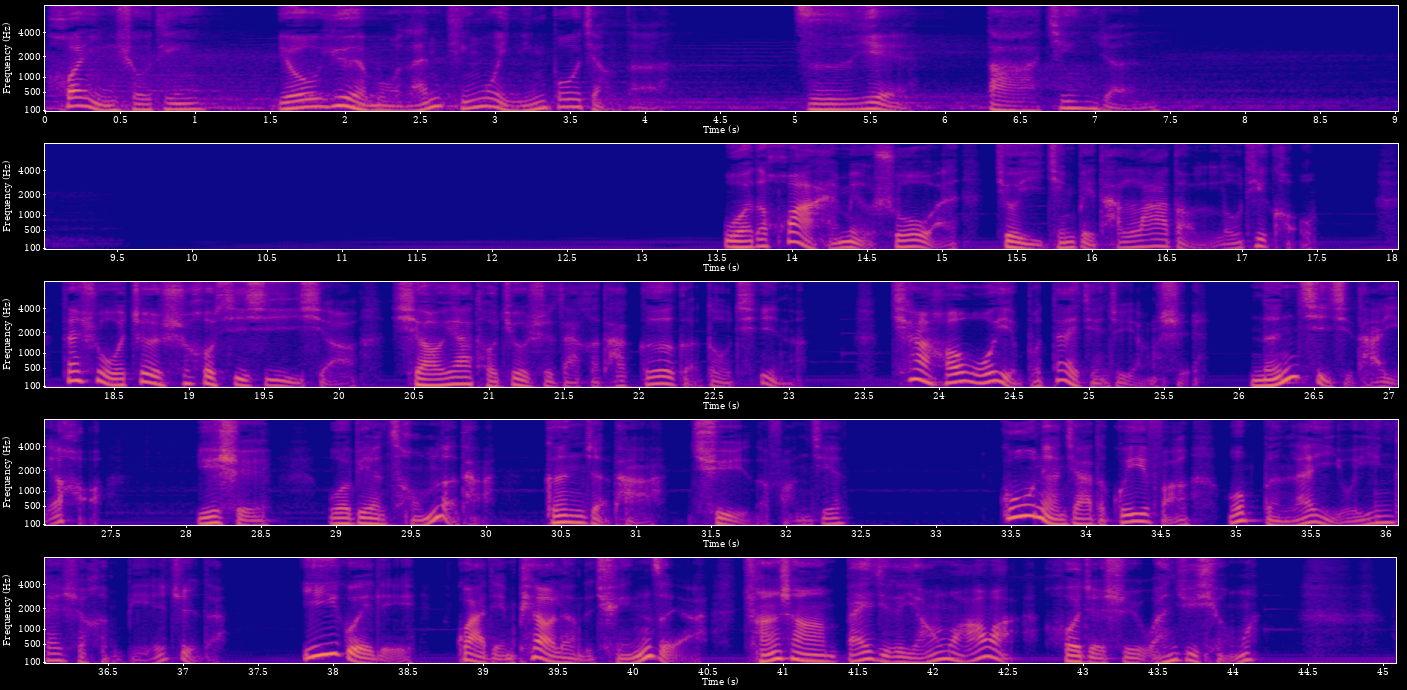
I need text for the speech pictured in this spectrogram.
欢迎收听由岳母兰亭为您播讲的《子夜打金人》。我的话还没有说完，就已经被他拉到了楼梯口。但是我这时候细细一想，小丫头就是在和她哥哥斗气呢。恰好我也不待见这杨氏，能气气她也好。于是。我便从了他，跟着他去了房间。姑娘家的闺房，我本来以为应该是很别致的，衣柜里挂点漂亮的裙子呀，床上摆几个洋娃娃或者是玩具熊啊，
